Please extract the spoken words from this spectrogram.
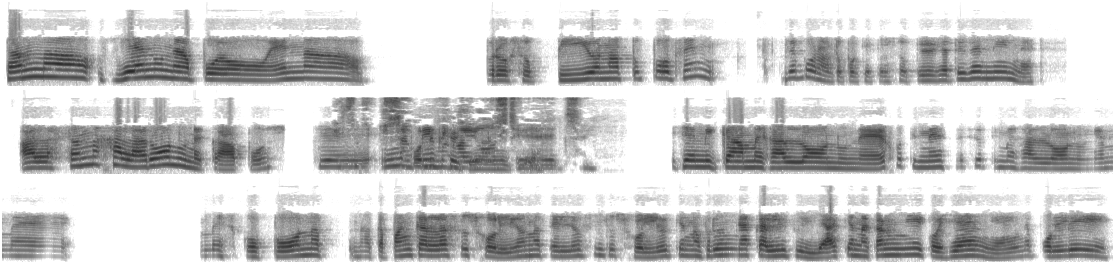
Σαν να βγαίνουν από ένα προσωπείο, να το πω, δεν, δεν μπορώ να το πω και προσωπείο γιατί δεν είναι. Αλλά σαν να χαλαρώνουν κάπως και είναι πολύ πιο κοινωνικοί. Γενικά μεγαλώνουν. Έχω την αίσθηση ότι μεγαλώνουν με, με σκοπό να, να τα πάνε καλά στο σχολείο, να τελειώσουν το σχολείο και να βρουν μια καλή δουλειά και να κάνουν μια οικογένεια. Είναι πολύ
